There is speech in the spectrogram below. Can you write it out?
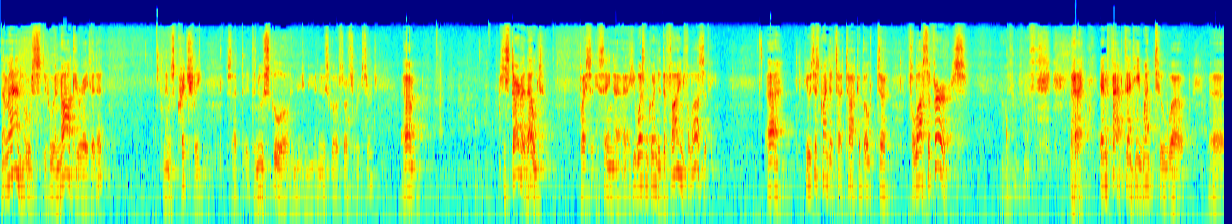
the man who, who inaugurated it, his name was Critchley, was at the New School, in, in the New School of Social Research. Um, he started out by saying uh, he wasn't going to define philosophy. Uh, he was just going to t- talk about uh, philosophers. in fact, then he went to uh, uh,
